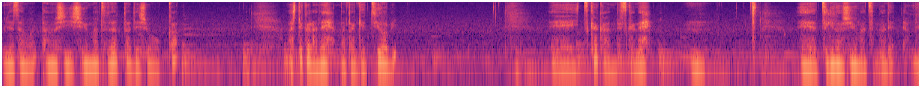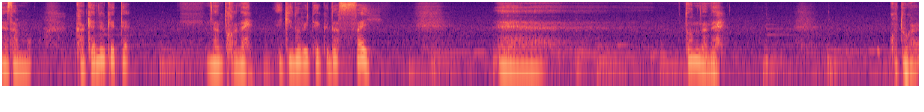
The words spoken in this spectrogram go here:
皆さんは楽しい週末だったでしょうか？明日からねまた月曜日、えー、5日間ですかね。うん。えー、次の週末まで皆さんも駆け抜けてなんとかね生き延びてください。えー、どんなねことが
